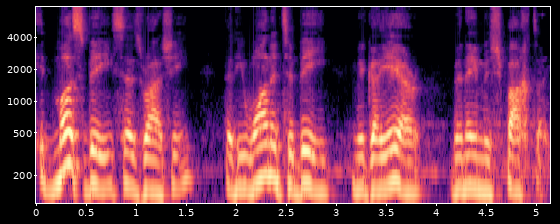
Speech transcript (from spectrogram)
It must be, says Rashi, that he wanted to be Megayer b'nei Mishpachtei.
